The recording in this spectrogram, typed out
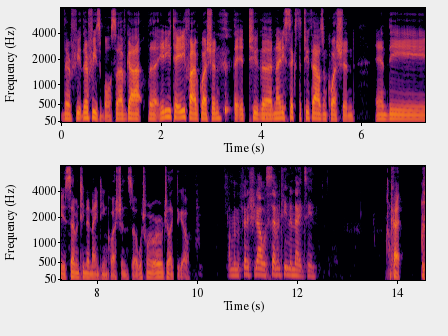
they're fe- they're feasible. So I've got the 80 to 85 question, the it to the Mhm. 96 to 2000 question, and the 17 to 19 question. So which one? Where would you like to go? I'm gonna finish it out with 17 to 19. Okay.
